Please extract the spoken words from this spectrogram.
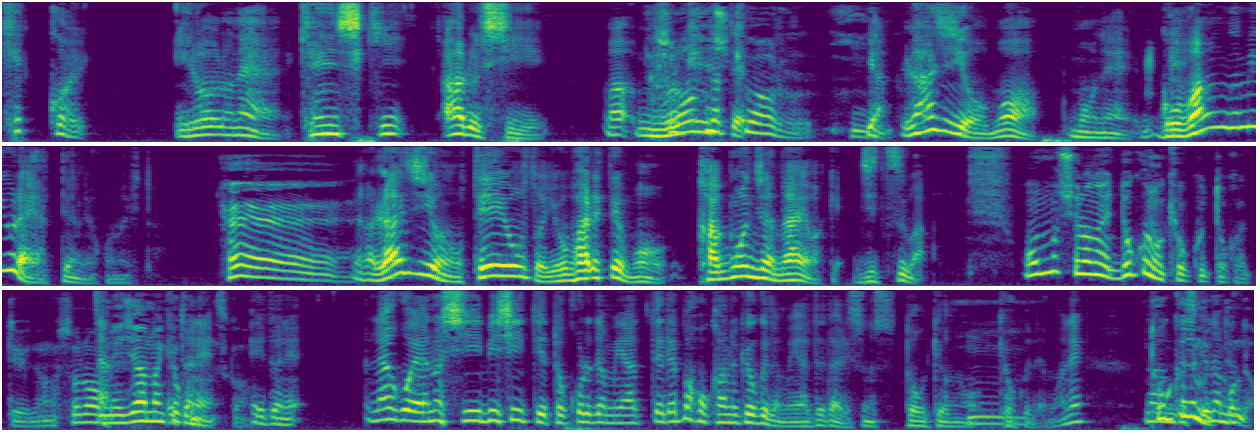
結構、いろいろね、見識あるし、まあ、無論だって。うんいや、、ラジオも、もうね、5番組ぐらいやってるのよ、この人。へえだ。からラジオの帝王と呼ばれても過言じゃないわけ、実は。あんま知らない。どこの曲とかっていうのは、それはメジャーなえっとね曲なんですか、えっとね、名古屋の CBC っていうところでもやってれば、他の曲でもやってたりするんです。東京の曲でもね。東京でもやってんだ。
